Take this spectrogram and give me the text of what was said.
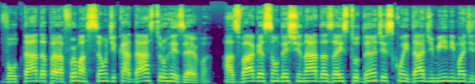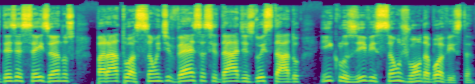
voltada para a formação de cadastro reserva. As vagas são destinadas a estudantes com idade mínima de 16 anos para atuação em diversas cidades do estado, inclusive São João da Boa Vista.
